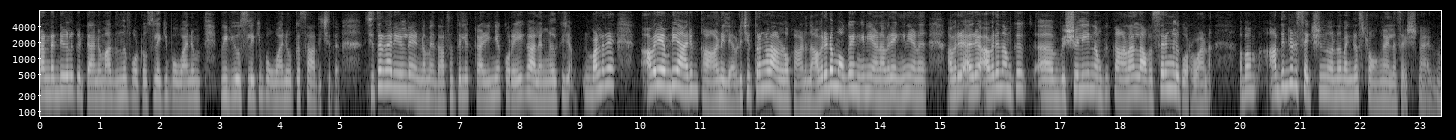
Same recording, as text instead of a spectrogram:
കണ്ടന്റുകൾ കിട്ടാനും അതിൽ നിന്ന് ഫോട്ടോസിലേക്ക് പോകാനും വീഡിയോസിലേക്ക് പോകാനും ഒക്കെ സാധിച്ചത്. ചിത്രകാരികളുടെ എണ്ണം യഥാർത്ഥത്തിൽ കഴിഞ്ഞ കുറേ കാലങ്ങൾക്ക് വളരെ അവരെ എവിടെ ആരും കാണില്ല. അവരുടെ ചിത്രങ്ങളാണല്ലോ കാണുന്നത്. അവരുടെ മുഖം എങ്ങനെയാണ് അവരെങ്ങനെയാണ് അവർ അവർ അവരെ നമുക്ക് വിഷ്വലി നമുക്ക് കാണാനുള്ള അവസരങ്ങൾ കുറവാണ്. അപ്പം അതിന്റെ ഒരു സെക്ഷൻ എന്ന് പറയുന്നത് ഭയങ്കര സ്ട്രോങ് ആയുള്ള സെക്ഷനായിരുന്നു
